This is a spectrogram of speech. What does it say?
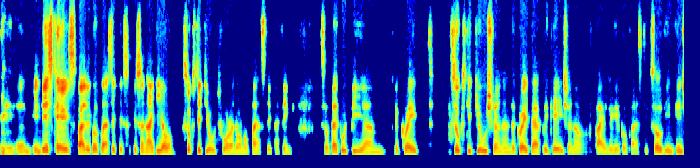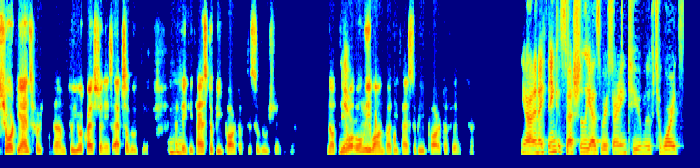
in this case, biodegradable plastic is, is an ideal substitute for a normal plastic, I think. So that would be um, a great substitution and a great application of biodegradable plastic. So, in, in short, the answer um, to your question is absolutely. Mm-hmm. I think it has to be part of the solution. Not the yeah. only one, but it has to be part of it. Yeah, and I think especially as we're starting to move towards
